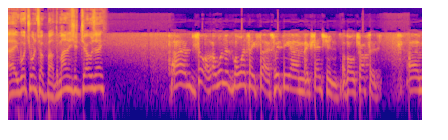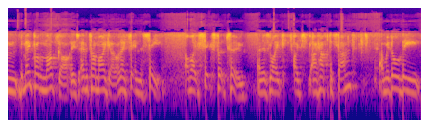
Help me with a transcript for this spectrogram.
Uh, what do you want to talk about? The manager, Jose? Um, sort of. I want to. I want to say first with the um, extension of Old Trafford. Um, the main problem I've got is every time I go, I don't fit in the seat. I'm like six foot two, and it's like I, I have to stand. And with all the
